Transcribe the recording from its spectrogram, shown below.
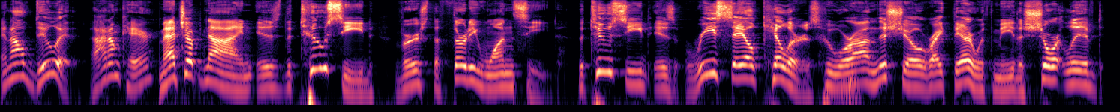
and I'll do it. I don't care. Matchup 9 is the 2 seed versus the 31 seed. The two seed is Resale Killers, who were on this show right there with me, the short-lived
